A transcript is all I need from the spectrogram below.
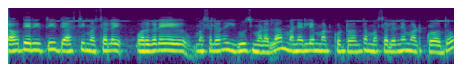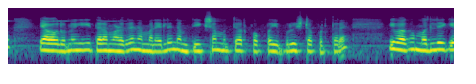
ಯಾವುದೇ ರೀತಿ ಜಾಸ್ತಿ ಮಸಾಲೆ ಹೊರಗಡೆ ಮಸಾಲೆನ ಯೂಸ್ ಮಾಡಲ್ಲ. ಮನೆಯಲ್ಲೇ ಮಾಡ್ಕೊಂಡಿರೋಂಥ ಮಸಾಲೆನೇ ಮಾಡ್ಕೊಳ್ಳೋದು. ಯಾವಾಗಲೂ ಈ ಥರ ಮಾಡಿದ್ರೆ ನಮ್ಮ ಮನೆಯಲ್ಲಿ ನಮ್ಮ ದೀಕ್ಷಾ ಮತ್ತು ಅವ್ರ ಪಪ್ಪ ಇಬ್ಬರು ಇಷ್ಟಪಡ್ತಾರೆ. ಇವಾಗ ಮೊದಲಿಗೆ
